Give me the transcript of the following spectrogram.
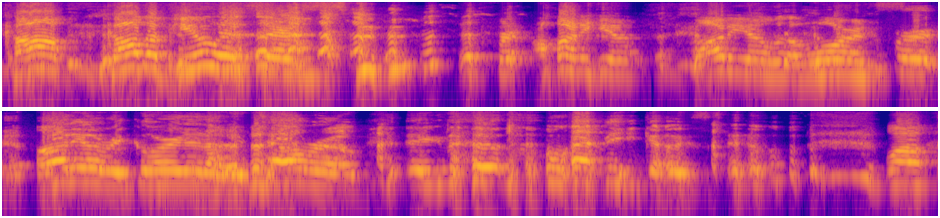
call call the Pulitzers for audio audio awards. For audio recorded in a hotel room, the, the Webby goes to. Well,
